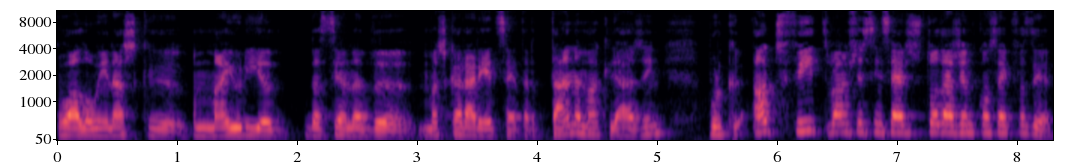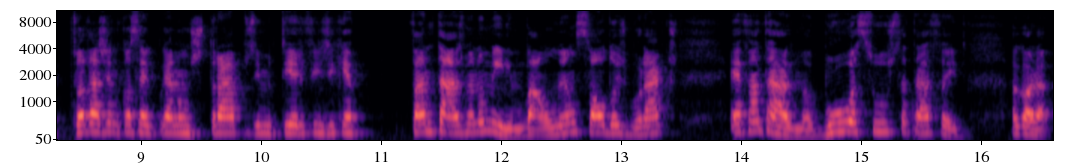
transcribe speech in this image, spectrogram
o Halloween, acho que a maioria da cena de mascarar e etc. está na maquilhagem, porque outfit, vamos ser sinceros, toda a gente consegue fazer. Toda a gente consegue pegar uns trapos e meter e fingir que é fantasma, no mínimo. Bah, um lençol, dois buracos, é fantasma. Boa, assusta, está feito. Agora,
